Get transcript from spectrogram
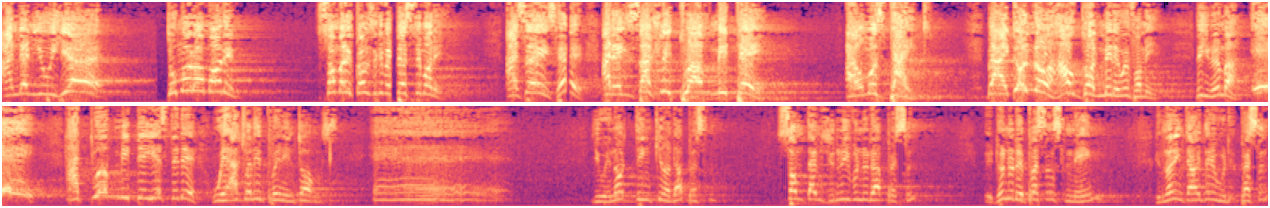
And then you hear tomorrow morning, somebody comes to give a testimony and says, Hey, at exactly 12 midday, I almost died. But I don't know how God made a way for me. Do you remember? Hey, at 12 midday yesterday, we are actually praying in tongues. Hey. You were not thinking of that person. Sometimes you don't even know that person. You don't know the person's name. You've not interacted with the person.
